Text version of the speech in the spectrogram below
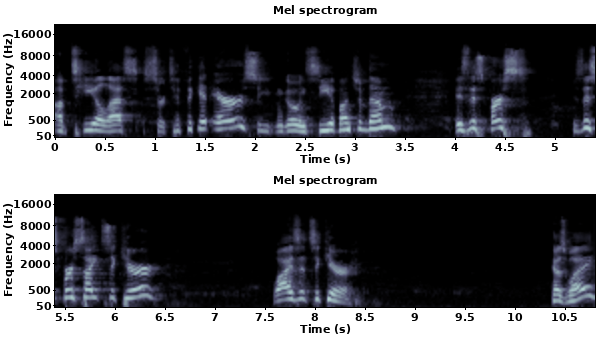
of TLS certificate errors, so you can go and see a bunch of them. Is this first is this first site secure? Why is it secure? Because why?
